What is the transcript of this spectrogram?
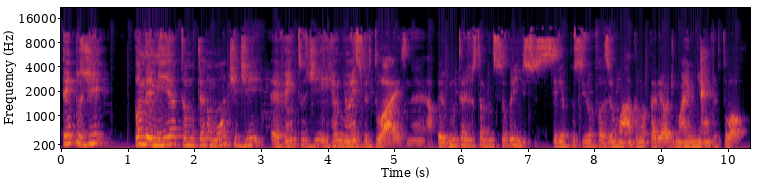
Tempos de pandemia, estamos tendo um monte de eventos de reuniões virtuais, né? A pergunta é justamente sobre isso. Se seria possível fazer uma ata notarial de uma reunião virtual?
